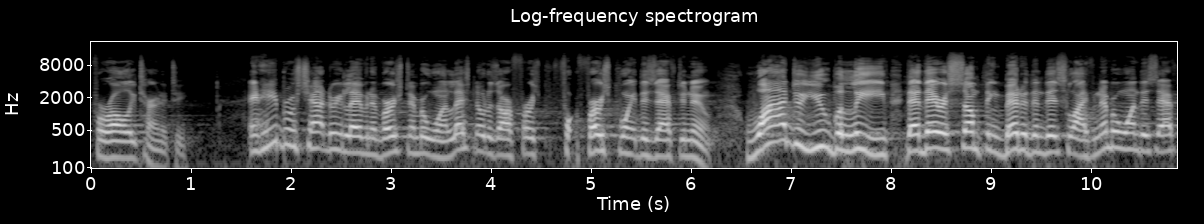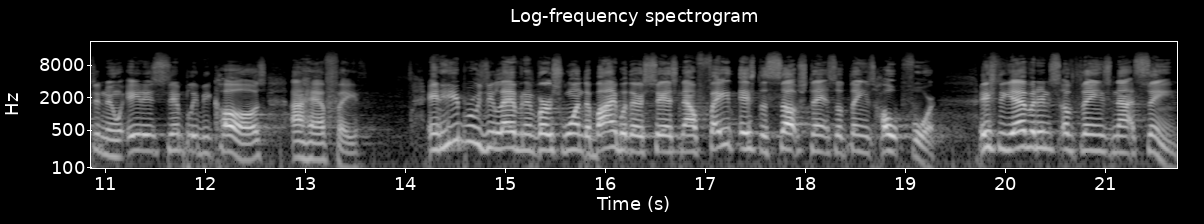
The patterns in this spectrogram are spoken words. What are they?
for all eternity. In Hebrews chapter 11 and verse number 1, let's notice our first, first point this afternoon. Why do you believe that there is something better than this life? Number one, this afternoon, it is simply because I have faith. In Hebrews 11 and verse 1, the Bible there says, Now faith is the substance of things hoped for, it's the evidence of things not seen.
